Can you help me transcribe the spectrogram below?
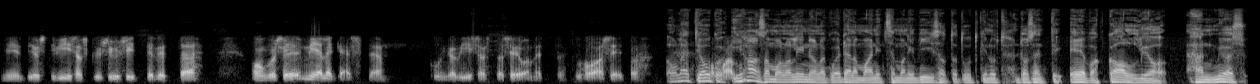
niin tietysti viisas kysyy sitten, että onko se mielekästä, kuinka viisasta se on, että tuho aseita. Olet Jouko omalla. ihan samalla linjalla kuin edellä mainitsemani viisautta tutkinut dosentti Eeva Kallio. Hän myös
